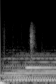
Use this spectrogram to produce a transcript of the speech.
Bye.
